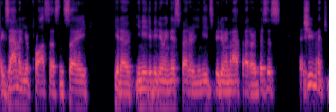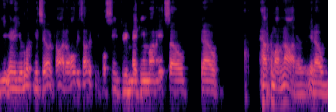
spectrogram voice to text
examine your process and say you know you need to be doing this better. You need to be doing that better. This is as you mentioned you, you know you look and you say oh god all these other people seem to be making money so you know how come i'm not? Or you know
